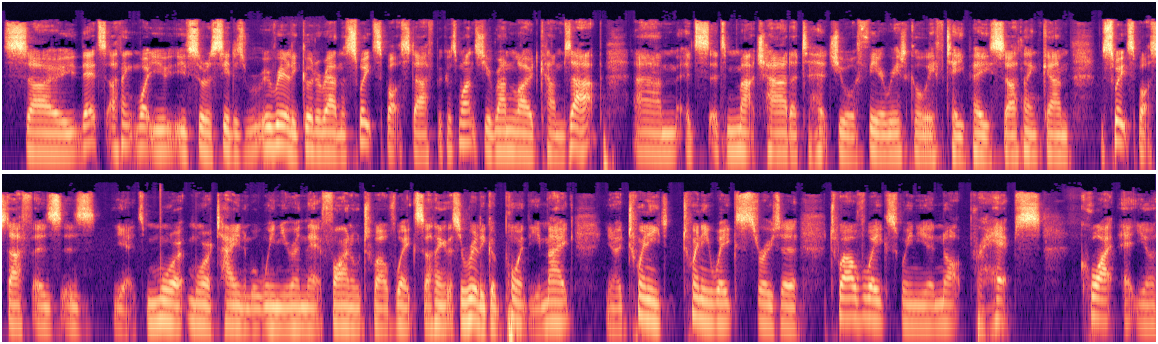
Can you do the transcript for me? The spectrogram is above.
So that's I think what you you've sort of said is really good around the sweet spot stuff because once your run load comes up, um, it's it's much harder to hit your theoretical FTP. So I think um, the sweet spot stuff is is yeah, it's more more attainable when you're in that final 12 weeks. So I think that's a really good point that you make. You know, 20, 20 weeks through to 12 weeks when you're not perhaps quite at your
